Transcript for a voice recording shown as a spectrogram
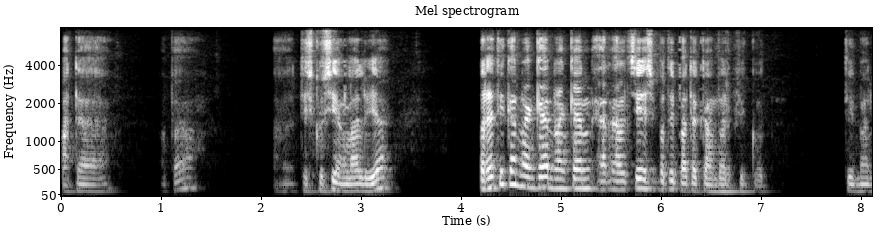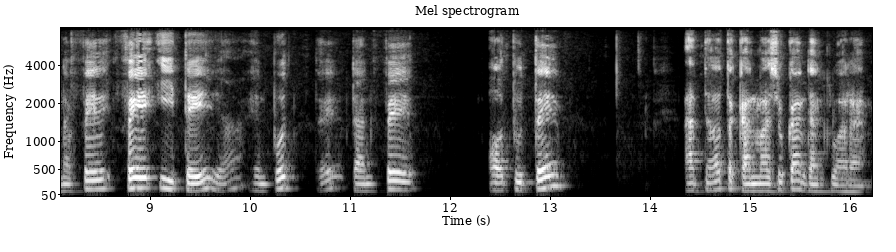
pada apa uh, diskusi yang lalu ya. Perhatikan rangkaian-rangkaian RLC seperti pada gambar berikut, di mana v, VIT ya input T, dan V output T adalah tegan masukan dan keluaran.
